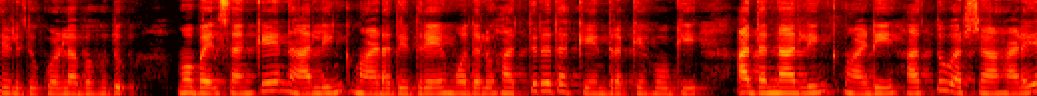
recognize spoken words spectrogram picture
ತಿಳಿದುಕೊಳ್ಳಬಹುದು. ಮೊಬೈಲ್ ಸಂಖ್ಯೆಯನ್ನು ಲಿಂಕ್ ಮಾಡದಿದ್ದರೆ ಮೊದಲು ಹತ್ತಿರದ ಕೇಂದ್ರಕ್ಕೆ ಹೋಗಿ ಅದನ್ನು ಲಿಂಕ್ ಮಾಡಿ ಹತ್ತು ವರ್ಷ ಹಳೆಯ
